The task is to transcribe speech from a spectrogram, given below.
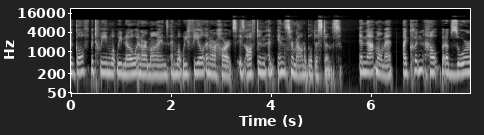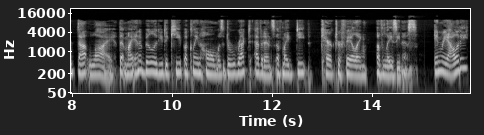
the gulf between what we know in our minds and what we feel in our hearts is often an insurmountable distance. In that moment, I couldn't help but absorb that lie that my inability to keep a clean home was direct evidence of my deep character failing of laziness. In reality,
